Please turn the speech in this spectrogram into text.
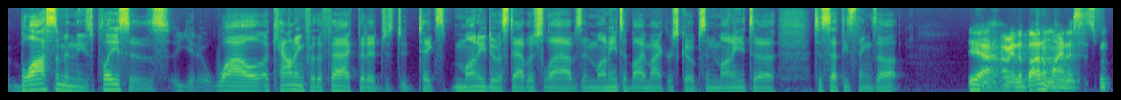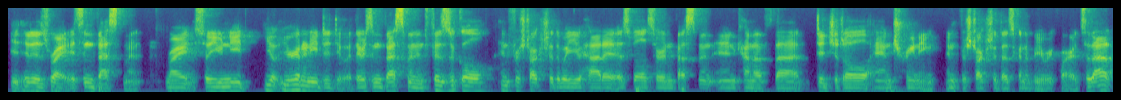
blossom in these places you know, while accounting for the fact that it just it takes money to establish labs and money to buy microscopes and money to to set these things up. Yeah i mean the bottom line is it's, it is right it's investment right? So you need you're going to need to do it. There's investment in physical infrastructure the way you had it as well as their investment in kind of that digital and training infrastructure that's going to be required. So that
